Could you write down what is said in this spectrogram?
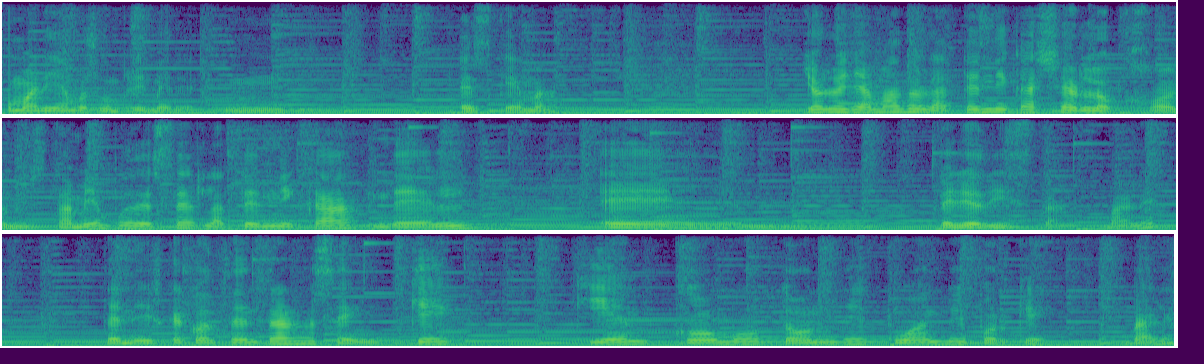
¿Cómo haríamos un primer mm, esquema? Yo lo he llamado la técnica Sherlock Holmes. También puede ser la técnica del eh, periodista, ¿vale? Tenéis que concentraros en qué, quién, cómo, dónde, cuándo y por qué, ¿vale?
